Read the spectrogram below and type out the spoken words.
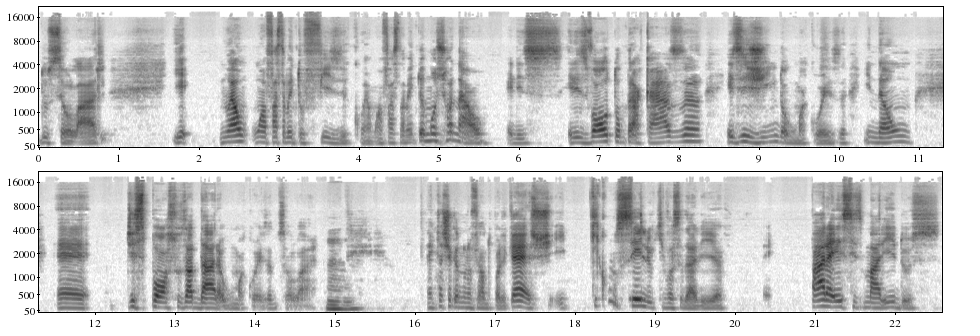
do seu lar. E não é um, afastamento físico, é um afastamento emocional. Eles, eles voltam para casa exigindo alguma coisa e não é, dispostos a dar alguma coisa do seu lar. Uhum. A gente está chegando no final do podcast e que conselho que você daria para esses maridos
